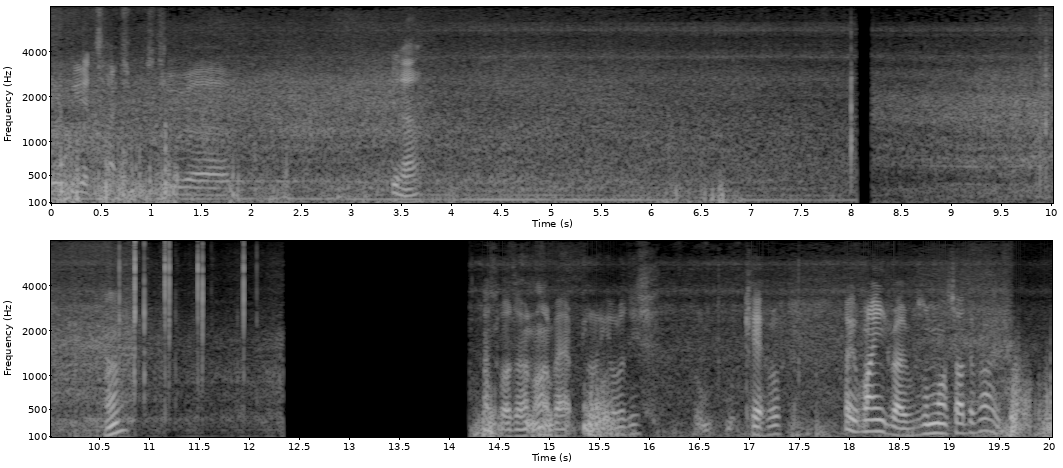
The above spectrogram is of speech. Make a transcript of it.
all the attachments to uh, you know Huh? That's what I don't like about bloody holidays. Be Careful. Like Range Rovers on my side of the road.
